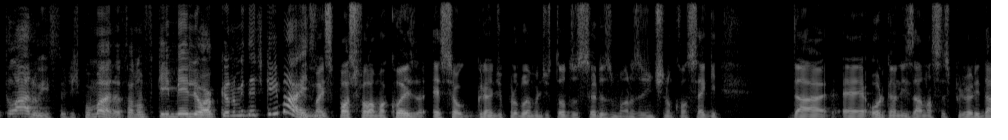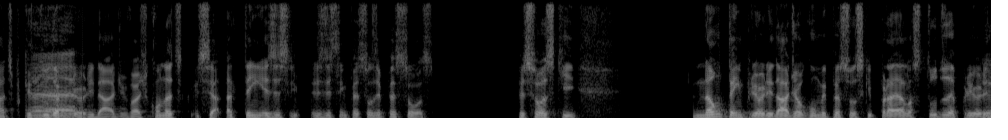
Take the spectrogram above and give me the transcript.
claro isso. de, tipo, mano, eu só não fiquei melhor porque eu não me dediquei mais. Mas posso te falar uma coisa? Esse é o grande problema de todos os seres humanos. A gente não consegue dar, é, organizar nossas prioridades, porque tudo é É. prioridade. Quando a- se a- tem, existe, existem pessoas e pessoas. Pessoas que não têm prioridade alguma e pessoas que para elas tudo é prioridade,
